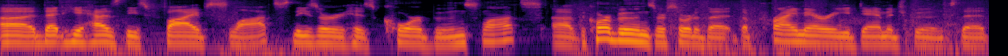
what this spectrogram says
uh, that he has these five slots. These are his core boon slots. Uh, the core boons are sort of the, the primary damage boons that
